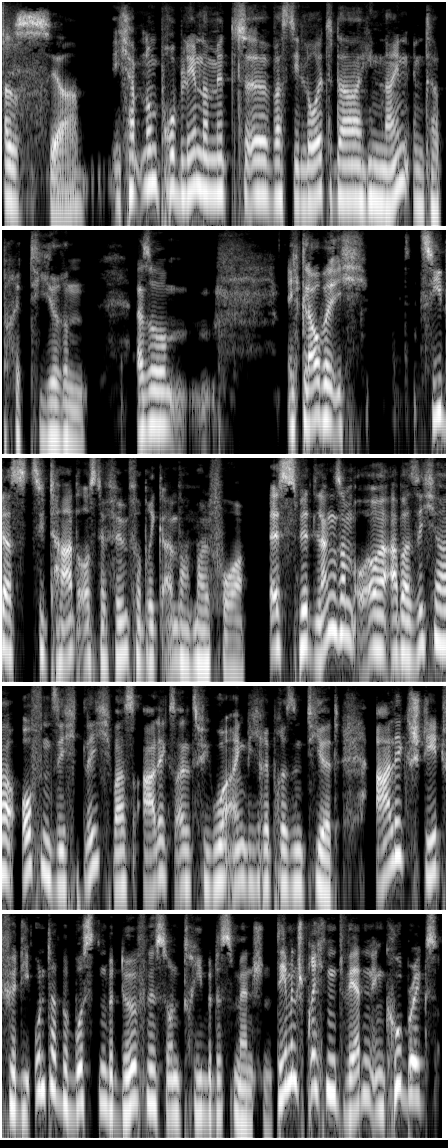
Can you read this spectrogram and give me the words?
Also ja. Ich habe nur ein Problem damit, äh, was die Leute da hineininterpretieren. Also ich glaube, ich ziehe das Zitat aus der Filmfabrik einfach mal vor. Es wird langsam äh, aber sicher offensichtlich, was Alex als Figur eigentlich repräsentiert. Alex steht für die unterbewussten Bedürfnisse und Triebe des Menschen. Dementsprechend werden in Kubricks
